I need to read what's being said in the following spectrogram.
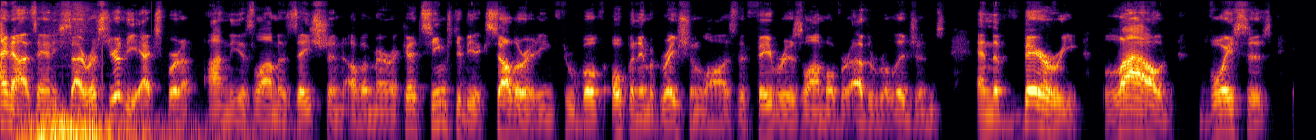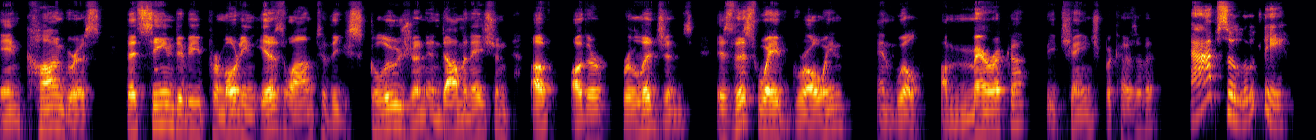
Hi, Naz, Andy Cyrus. You're the expert on the Islamization of America. It seems to be accelerating through both open immigration laws that favor Islam over other religions and the very loud voices in Congress that seem to be promoting Islam to the exclusion and domination of other religions. Is this wave growing and will America be changed because of it? Absolutely.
